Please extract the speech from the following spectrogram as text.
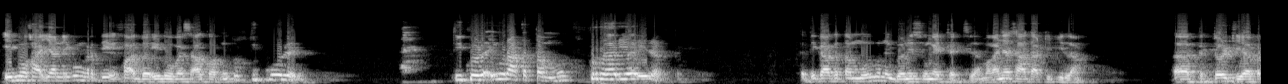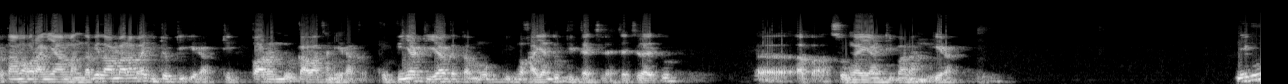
Ibnu Hayyan itu ngerti Fadhailu Wasal Qarni itu digolek digolek ora ketemu berhari-hari ora ketemu. Ketika ketemu itu nih sungai Dajjal. Makanya saat tadi bilang e, betul dia pertama orang Yaman tapi lama-lama hidup di Irak di Koran itu kawasan Irak. Buktinya dia ketemu Ibnu Hayyan itu di Dajjal. Dajjal itu e, apa sungai yang di mana? Irak. Niku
